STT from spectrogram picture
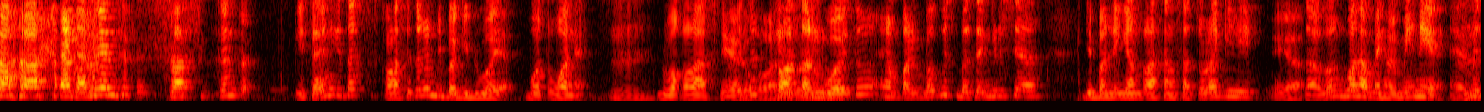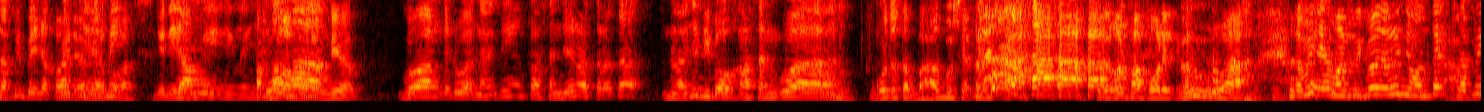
eh tapi kan kelas kan istilahnya kita kelas itu kan dibagi dua ya buat one ya Hmm. dua kelas Iya, Nah, itu dua kelas. kelasan gue itu yang paling bagus bahasa Inggrisnya dibanding yang kelas yang satu lagi Iya. nah gue sama Helmi nih ya Helmi tapi beda kelas Beda, Helmi kelas. Jadi yang Helmi pertama dia. Gue yang kedua nah itu yang kelasan dia rata-rata nilainya di bawah kelasan gue Hmm. Gue tetap bagus ya kan. itu kan favorit gua. tapi ya maksud gue lu nyontek tapi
